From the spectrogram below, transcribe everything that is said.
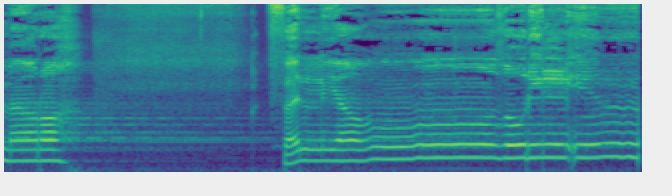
أمره. فلينظر الإنسان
